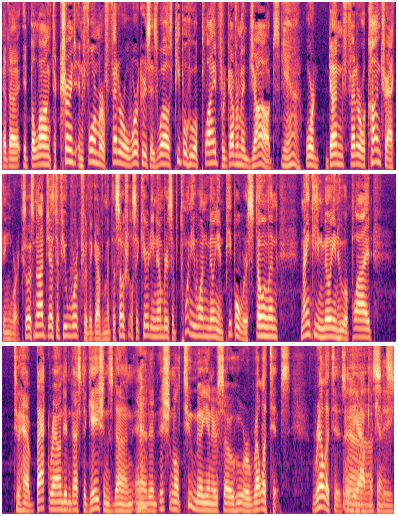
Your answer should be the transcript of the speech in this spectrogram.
Uh, the, it belonged to current and former federal workers as well as people who applied for government jobs. yeah. or done federal contracting work. So it's not just if you work for the government. The Social Security numbers of 21 million people were stolen, 19 million who applied to have background investigations done, and Yeah. an additional 2 million or so who were relatives. Relatives of the Ah, applicants.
